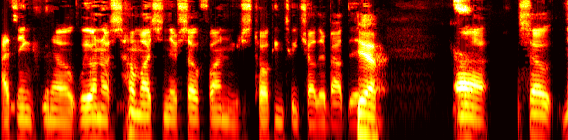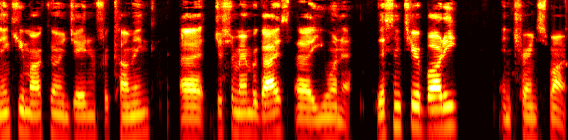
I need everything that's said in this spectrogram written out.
I think you know we all know so much, and they're so fun. We're just talking to each other about this. Yeah. Uh, so thank you, Marco and Jaden, for coming. Uh, just remember, guys, uh, you want to listen to your body and train smart.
